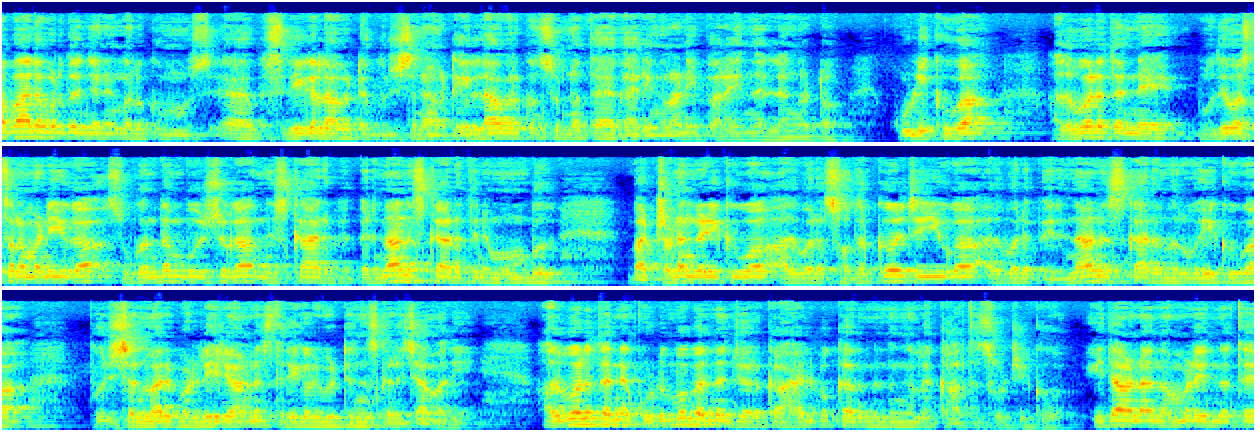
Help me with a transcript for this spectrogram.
ആപാലവൃദ്ധ ജനങ്ങൾക്കും സ്ത്രീകളാകട്ടെ പുരുഷനാകട്ടെ എല്ലാവർക്കും സുന്നത്തായ കാര്യങ്ങളാണ് ഈ പറയുന്നതെല്ലാം കേട്ടോ. കുളിക്കുക അതുപോലെ തന്നെ പുതുവസ്ത്രം അണിയുക സുഗന്ധം പൂശുക നിസ്കാര പെരുന്നാൾ നിസ്കാരത്തിന് മുമ്പ് ഭക്ഷണം കഴിക്കുക അതുപോലെ സ്വതക്കുകൾ ചെയ്യുക അതുപോലെ പെരുന്നാൾ നിസ്കാരം നിർവഹിക്കുക പുരുഷന്മാർ പള്ളിയിലാണ് സ്ത്രീകൾ വീട്ടിൽ നിസ്കരിച്ചാൽ മതി. അതുപോലെ തന്നെ കുടുംബ ബന്ധം ചേർക്കുക അയൽപക്ക ബന്ധങ്ങളെ കാത്തു സൂക്ഷിക്കുക. ഇതാണ് നമ്മൾ ഇന്നത്തെ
